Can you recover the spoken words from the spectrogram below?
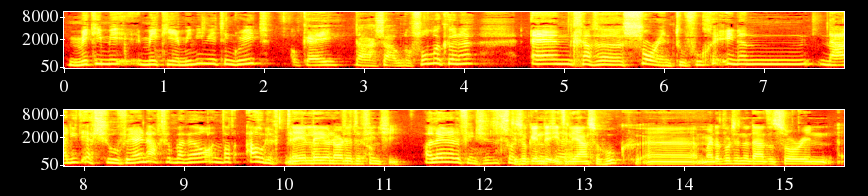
Mickey, Mi- Mickey en Minnie Meet and Greet. Oké, daar zou ik nog zonder kunnen. En gaan ze Sorin toevoegen in een, nou niet echt Jules Verne-achtig, maar wel een wat ouder thema. Nee, Leonardo da Vinci. Alleen naar de Vinci. Dat, Het is ook in de Italiaanse hoek, eh, maar dat wordt inderdaad een Sorin eh,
